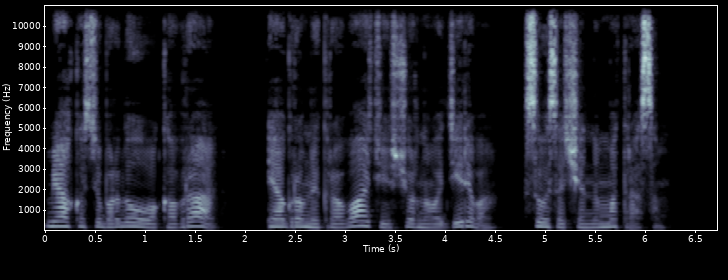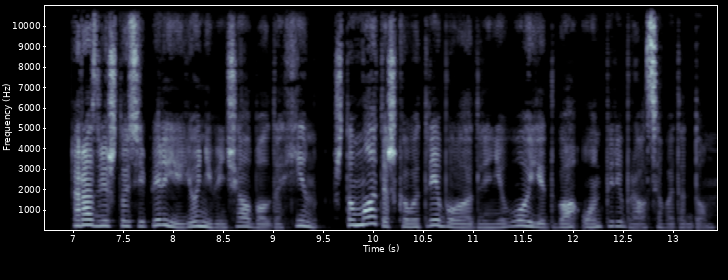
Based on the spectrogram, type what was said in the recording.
мягкостью бордового ковра и огромной кроватью из черного дерева с высоченным матрасом. Разве что теперь ее не венчал балдахин, что матушка вытребовала для него, едва он перебрался в этот дом.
